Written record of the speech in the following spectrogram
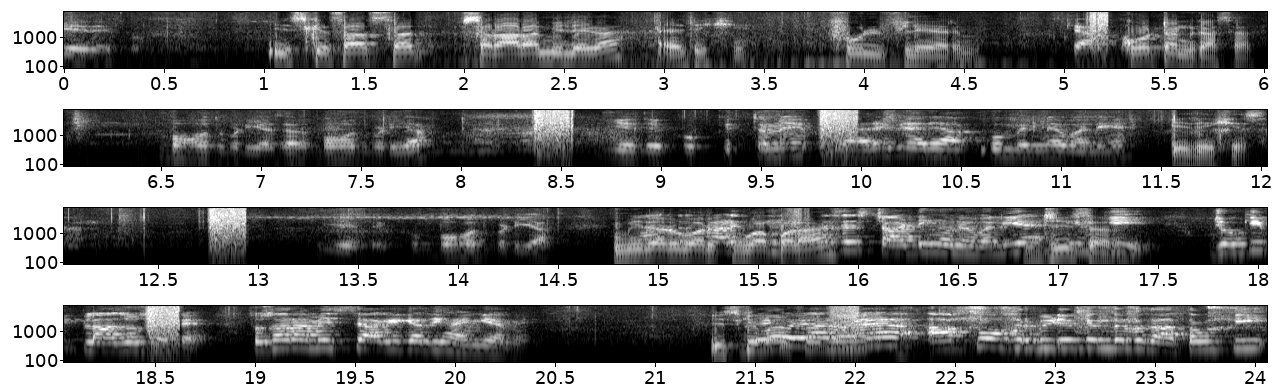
ये देखो। इसके साथ सर शरारा मिलेगा। ये देखिए फुल फ्लेयर में। क्या कॉटन का सर। बहुत बढ़िया सर बहुत बढ़िया। ये देखो कितने प्यारे प्यारे आपको मिलने वाले हैं। ये देखिए सर। ये देखो बहुत बढ़िया। मिरर वर्क हुआ पड़ा है। स्टार्टिंग होने वाली है जी, सर। इनकी जो कि प्लाजो सेट है। तो सर हम इससे आगे क्या दिखाएँगे हमें? इसके बाद मैं आपको हर वीडियो के अंदर बताता हूँ कि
